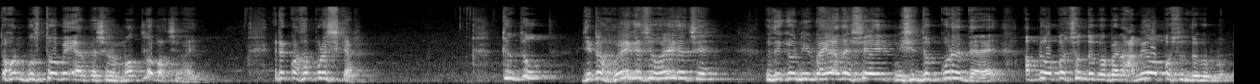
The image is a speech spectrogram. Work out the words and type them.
তখন বুঝতে হবে এর পেছনে মতলব আছে ভাই। এটা কথা পরিষ্কার। কিন্তু যেটা হয়ে গেছে হয়ে গেছে। যদি কেউ নির্বাহী আদেশে নিষিদ্ধ করে দেয়, আপনি অপছন্দ করবেন, আমিও অপছন্দ করব।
